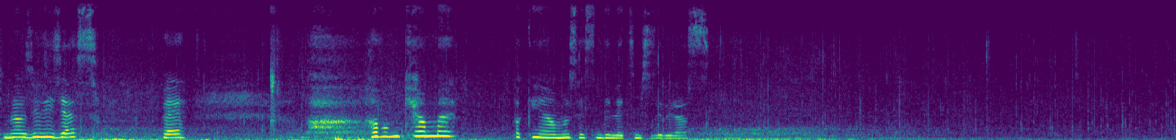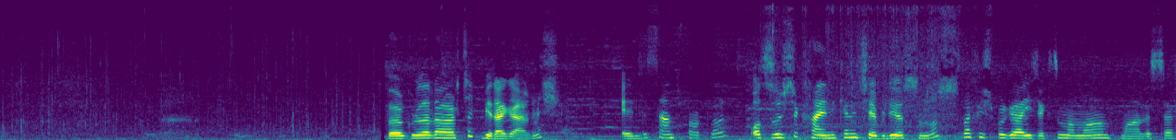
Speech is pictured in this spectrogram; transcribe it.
Şimdi biraz yürüyeceğiz. Ve hava mükemmel. Bakın yağmur sesini dinlettim size biraz. Burgerlara artık bira gelmiş. 50 cent farkla 33'lük Heineken içebiliyorsunuz. Ben fish burger yiyecektim ama maalesef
